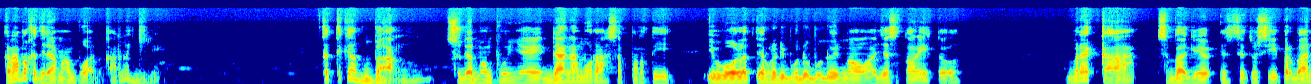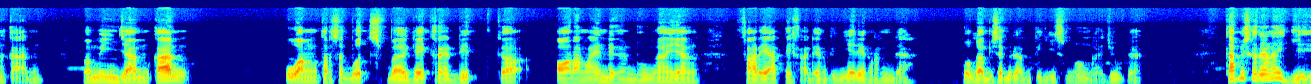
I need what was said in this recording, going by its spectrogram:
Kenapa ketidakmampuan? Karena gini. Ketika bank sudah mempunyai dana murah seperti e-wallet yang lu dibodoh-bodohin mau aja setor itu, mereka sebagai institusi perbankan meminjamkan uang tersebut sebagai kredit ke orang lain dengan bunga yang variatif, ada yang tinggi, ada yang rendah. Gue nggak bisa bilang tinggi semua, nggak juga. Tapi sekali lagi,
